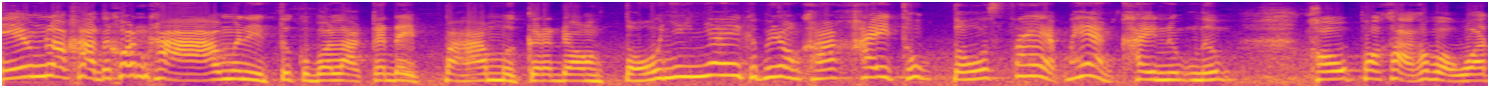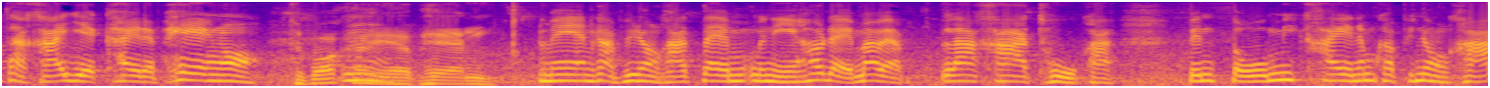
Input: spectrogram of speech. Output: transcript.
อิ่มแล้วค่ะทุกคนค่ะมันนี่ตุกบลักก็ได้ปลาหมึกกระดองโตใหญ่ๆค่ะพี่น้องคะไข่ทุกโตแซ่บแห้งไข่นึบๆเขาพอขาเขาบอกว่าถ้าขายแยกไข่แต่แพงเนาะเฉพาะไข่อะแพงแมนค่ะพี่น้องคะแต่มันนี้เขาได้มาแบบราคาถูกค่ะ เป็นโตมีไข่น้ำค่ะพี่น้องคะ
